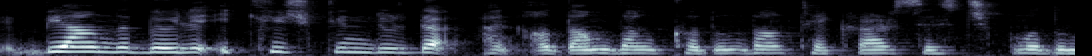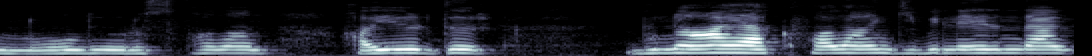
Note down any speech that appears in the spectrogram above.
bir anda böyle 2-3 gündür de hani adamdan kadından tekrar ses çıkmadı ne oluyoruz falan hayırdır bu ne ayak falan gibilerinden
